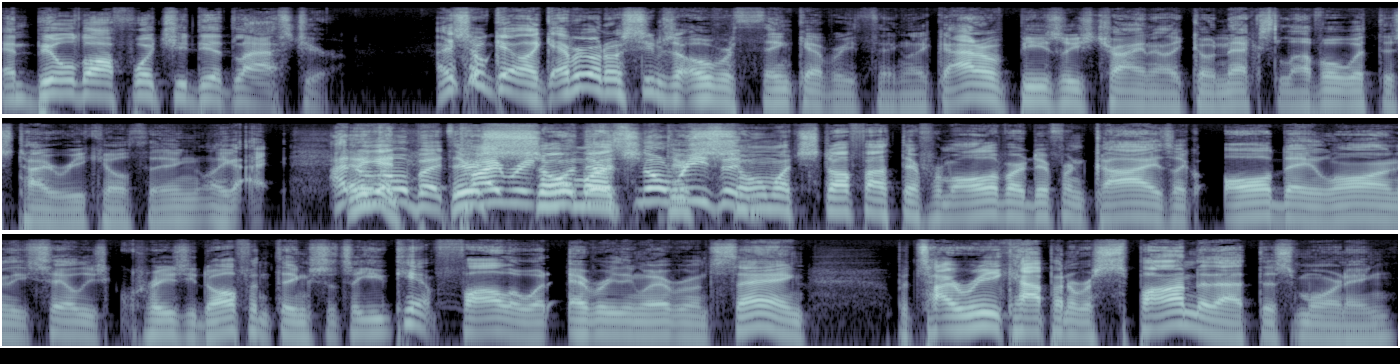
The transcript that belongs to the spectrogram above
and build off what you did last year. I just don't get like everyone else seems to overthink everything. Like I don't know if Beasley's trying to like go next level with this Tyreek Hill thing. Like I, I don't again, know, but there's Tyreek- so well, much. there's no there's reason- so much stuff out there from all of our different guys, like all day long. They say all these crazy dolphin things. So It's like you can't follow what everything what everyone's saying. But Tyreek happened to respond to that this morning,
